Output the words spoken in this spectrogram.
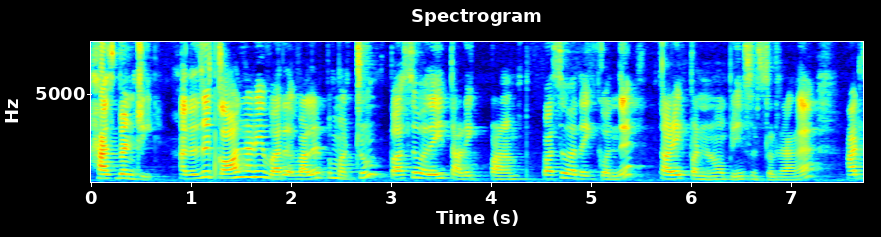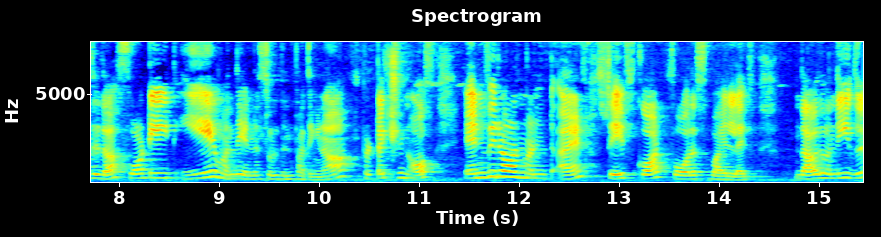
husbandry அதாவது கால்நடை வர வளர்ப்பு மற்றும் பசுவதை தடை ப பசுவதைக்கு வந்து தடை பண்ணணும் அப்படின்னு சொல்லி சொல்கிறாங்க அடுத்ததாக ஃபார்ட்டி எயிட் ஏ வந்து என்ன சொல்லுதுன்னு பார்த்தீங்கன்னா protection of environment and safeguard forest wild life அதாவது வந்து இது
